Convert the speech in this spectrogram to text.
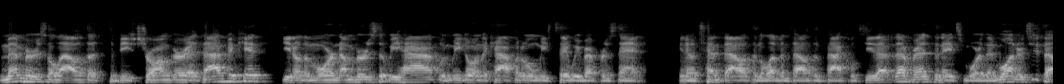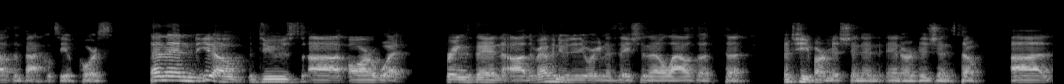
members allows us to be stronger as advocates. You know, the more numbers that we have when we go in the Capitol and we say we represent, you know, 10,000, 11,000 faculty, that, that resonates more than one or 2,000 faculty, of course. And then, you know, dues uh, are what brings in uh, the revenue to the organization that allows us to achieve our mission and, and our vision. So, uh,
